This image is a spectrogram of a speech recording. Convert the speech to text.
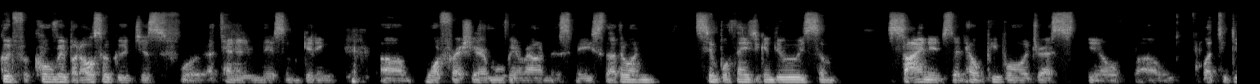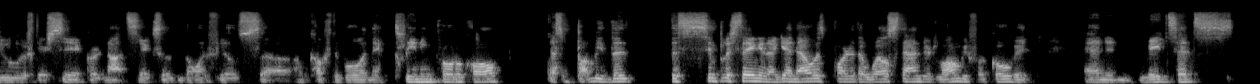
Good for COVID, but also good just for attentiveness and getting uh, more fresh air moving around in the space. The other one, simple things you can do is some signage that help people address, you know, uh, what to do if they're sick or not sick, so no one feels uh, uncomfortable. And then cleaning protocol. That's probably the the simplest thing. And again, that was part of the well standard long before COVID, and it made sense.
